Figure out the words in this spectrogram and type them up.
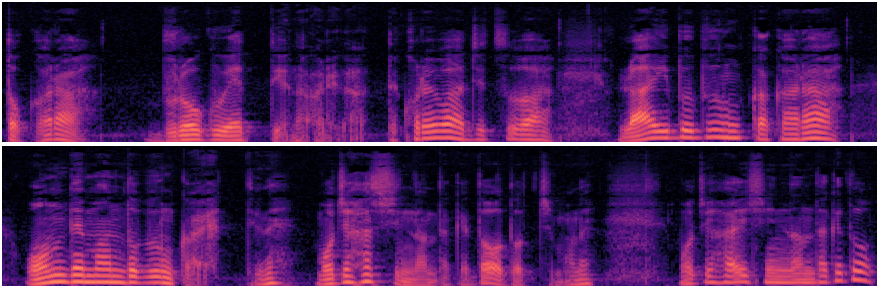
トからブログへっていう流れがあってこれは実はライブ文化からオンデマンド文化へっていうね文字発信なんだけどどっちもね。文字配信なんだけど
